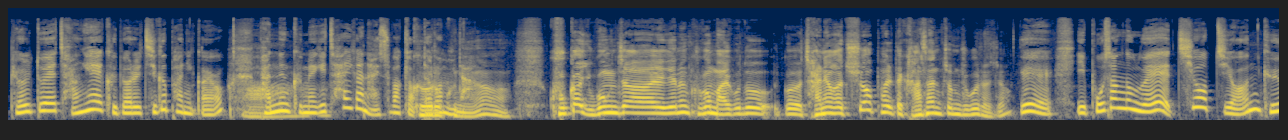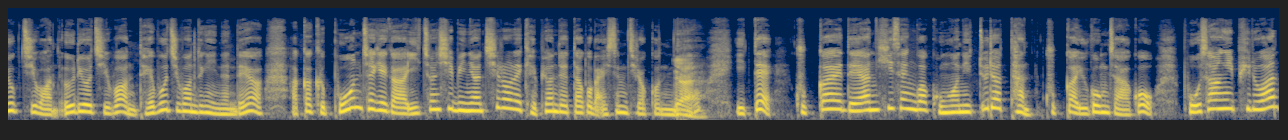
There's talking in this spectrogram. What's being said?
별도의 장애 급여를 지급하니까요. 아. 받는 금액이 차이가 날 수밖에 없다고 합니다. 그렇군요. 국가 유공자에게는 그것 말고도 그 자녀가 취업할 때 가산점 주고 이러죠. 예, 이 보상금 외에 취업 지원, 교육 지원, 의료 지원, 대부 지원 등이 있는데요. 아까 그 보훈 체계가 2012년 7월에 개편됐다고 말씀드렸거든요. 예. 이때 국가에 대한 희생과 공헌이 뚜렷한 국가 유공자하고 보상이 필요한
